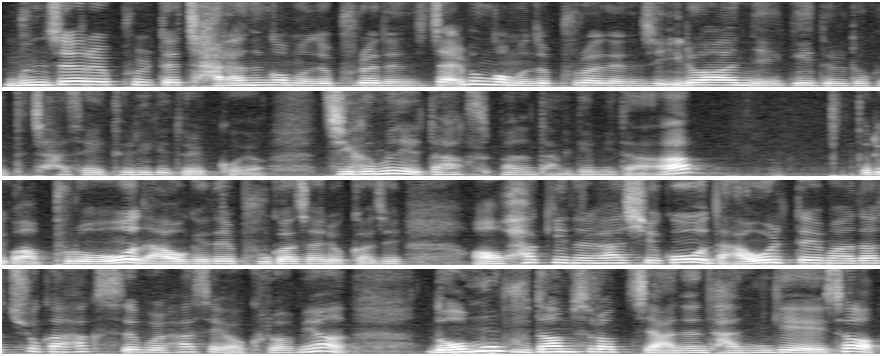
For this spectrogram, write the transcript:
문제를 풀 때 잘하는 거 먼저 풀어야 되는지 짧은 거 먼저 풀어야 되는지 이러한 얘기들도 그때 자세히 드리게 될 거예요. 지금은 일단 학습하는 단계입니다. 그리고 앞으로 나오게 될 부가 자료까지 어, 확인을 하시고 나올 때마다 추가 학습을 하세요. 그러면 너무 부담스럽지 않은 단계에서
